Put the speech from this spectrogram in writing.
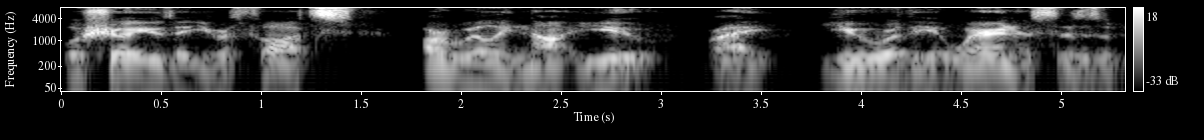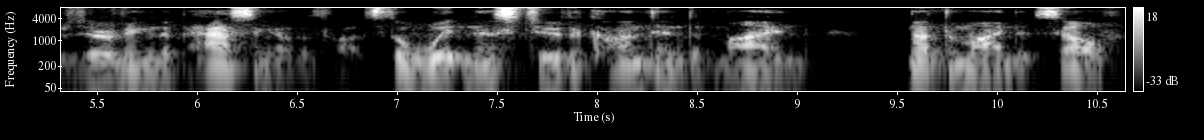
will show you that your thoughts are really not you, right? You are the awareness that is observing the passing of the thoughts, the witness to the content of mind, not the mind itself.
